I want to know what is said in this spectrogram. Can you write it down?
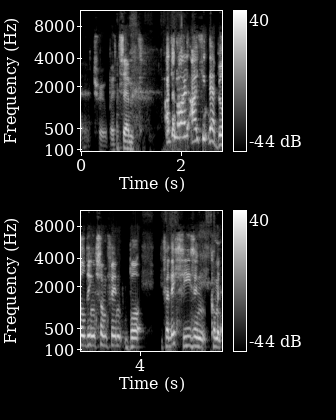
uh, true. But um, I don't know. I, I think they're building something. But for this season coming,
